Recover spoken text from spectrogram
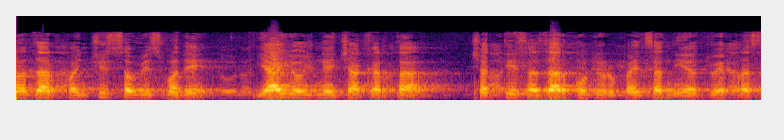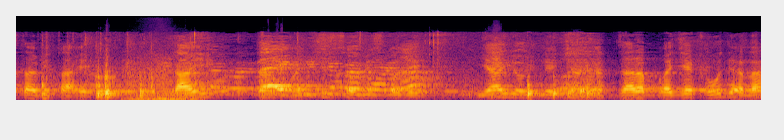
हजार पंचवीस सव्वीसमध्ये या योजनेच्या करता छत्तीस हजार कोटी रुपयाचा नियत्वे प्रस्तावित आहे. काही पंचवीस सव्वीसमध्ये या योजनेच्या जरा बजेट होऊ द्या ना.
